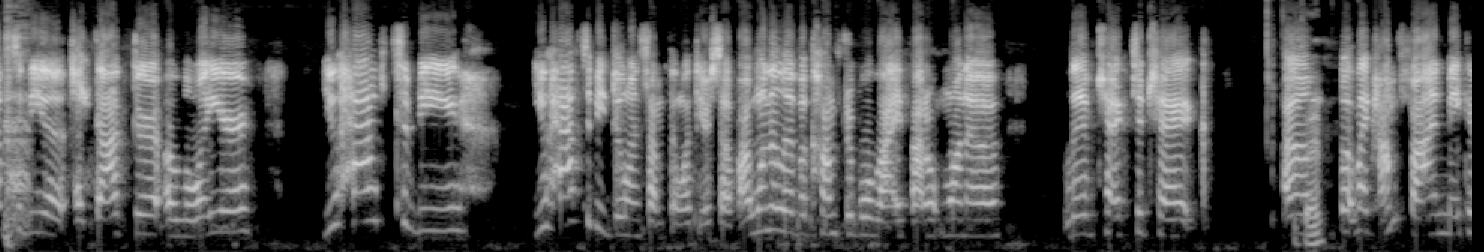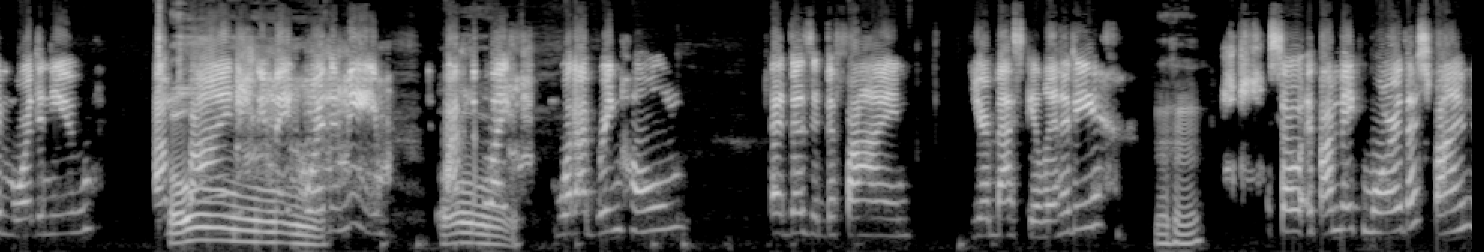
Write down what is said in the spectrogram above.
have to be a, a doctor a lawyer you have to be you have to be doing something with yourself i want to live a comfortable life i don't want to live check to check um, okay. but like i'm fine making more than you I'm oh. fine if you make more than me. Oh. I feel like. What I bring home that doesn't define your masculinity. Mm-hmm. So if I make more, that's fine.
